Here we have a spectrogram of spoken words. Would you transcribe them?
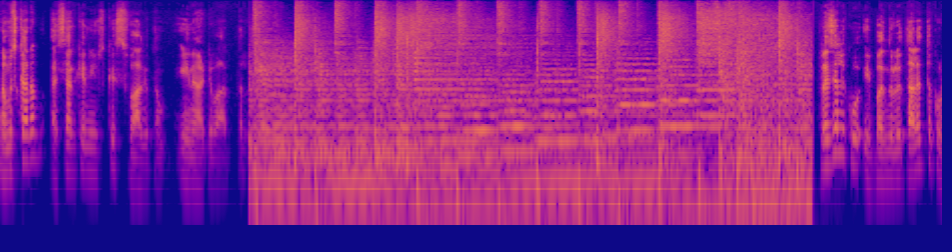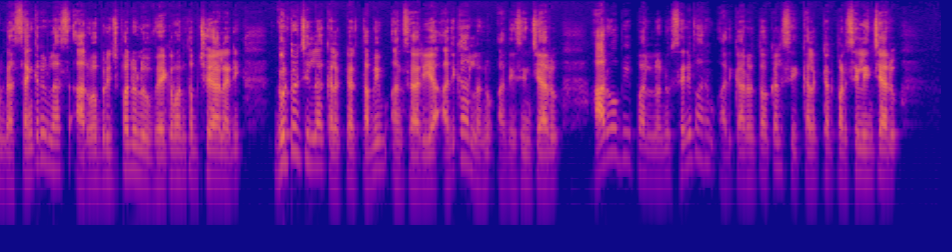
నమస్కారం. ఎస్ఆర్కే న్యూస్కి స్వాగతం. ఈనాటి వార్తలు. ప్రజలకు ఇబ్బందులు తలెత్తకుండా శంకర్ విలాస్ ఆర్వో బ్రిడ్జ్ పనులు వేగవంతం చేయాలని గుంటూరు జిల్లా కలెక్టర్ తమీం అన్సారియా అధికారులను ఆదేశించారు. ఆర్ఓబి పనులను శనివారం అధికారులతో కలిసి కలెక్టర్ పరిశీలించారు.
